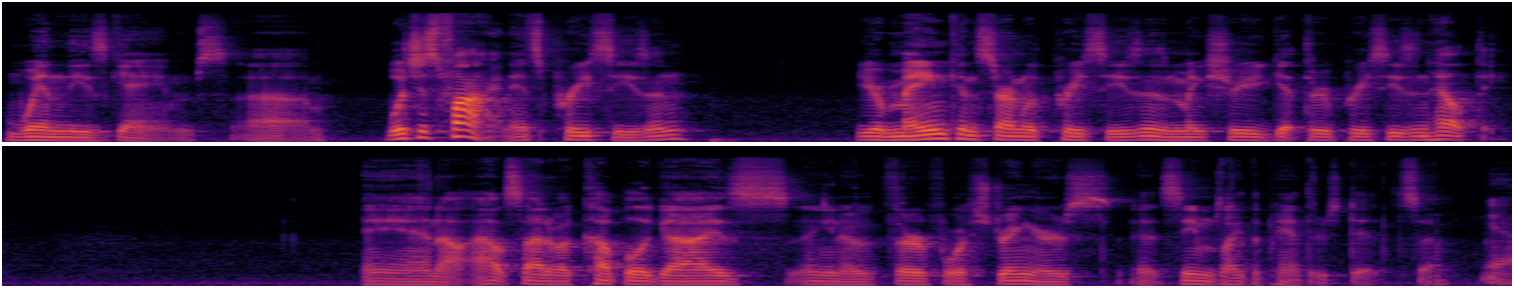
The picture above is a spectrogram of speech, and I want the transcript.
win these games, um, which is fine. It's preseason. Your main concern with preseason is make sure you get through preseason healthy. And outside of a couple of guys, you know, third, fourth stringers, it seems like the Panthers did. So Yeah.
